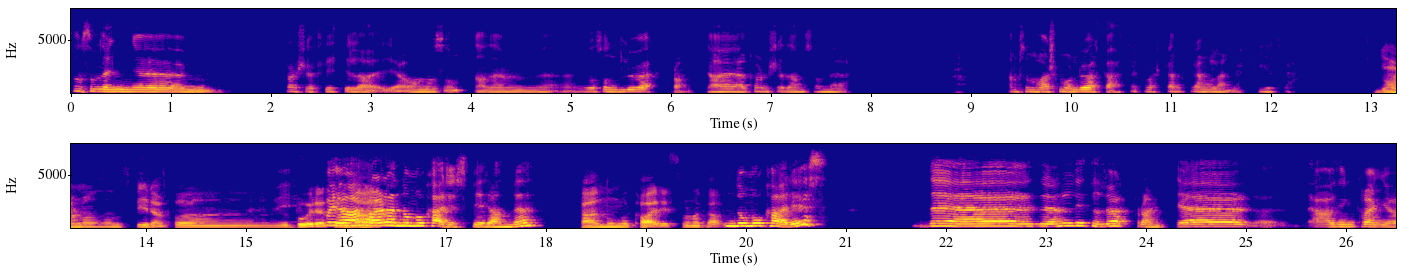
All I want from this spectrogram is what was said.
Sånn som den eh, kanskje fritillaria og noe sånt. Av dem, eh, noe sånn løkplanter er kanskje dem som er De som har små løker etter hvert, de trenger lengre tid, tror jeg. Du har noen sånne spirer på eh, bordet. Ja, jeg har den nomokaris-spirene mine. Hva er nomokaris for noe? Nomokaris. Det er, det er en liten løkplante. Ja, den kan jo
